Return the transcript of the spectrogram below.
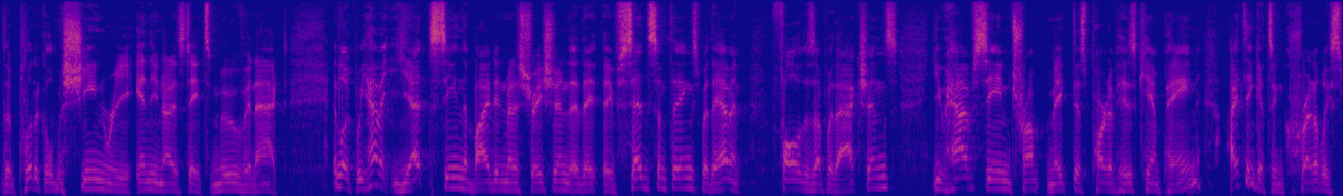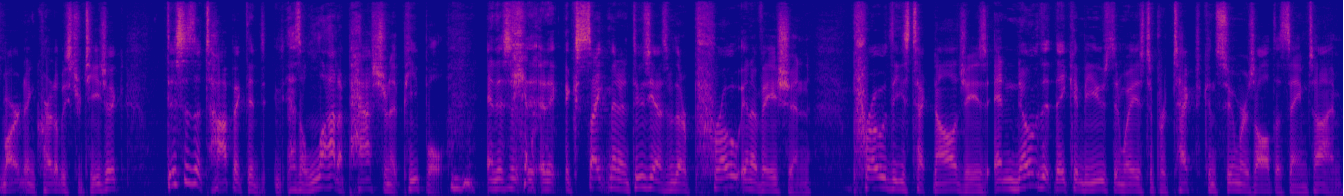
the political machinery in the United States move and act. And look, we haven't yet seen the Biden administration. They, they've said some things, but they haven't followed this up with actions. You have seen Trump make this part of his campaign. I think it's incredibly smart and incredibly strategic this is a topic that has a lot of passionate people. Mm-hmm. And this is yeah. an excitement and enthusiasm that are pro innovation, pro these technologies, and know that they can be used in ways to protect consumers all at the same time.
